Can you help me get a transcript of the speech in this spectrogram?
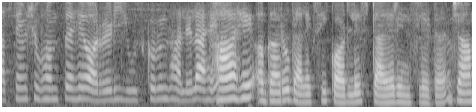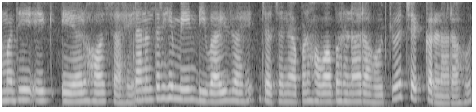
लास्ट टाइम शुभमचं हे ऑलरेडी यूज करून झालेलं आहे. हा आहे Agaro Galaxy cordless tyre inflator ज्यामध्ये एक एअर हॉर्स आहे. त्यानंतर हे मेन डिव्हाइस आहे ज्याच्याने आपण हवा भरणार आहोत किंवा चेक करणार आहोत.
